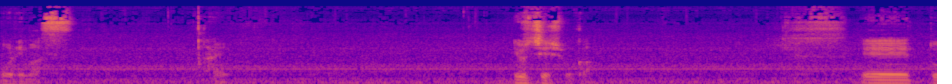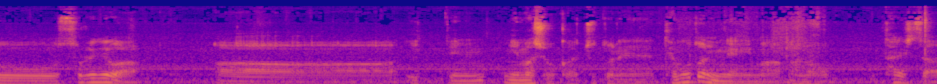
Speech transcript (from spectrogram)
ー、おります。はい。よろしいでしょうか。えっ、と、それでは、あ行ってみましょうか。ちょっとね、手元にね、今、あの、大した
